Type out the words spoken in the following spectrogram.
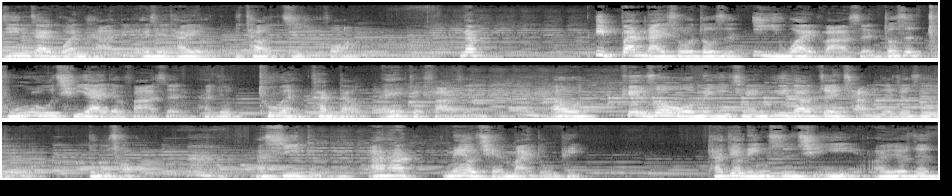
经在观察你，而且他有一套计划。那一般来说都是意外发生，都是突如其来的发生，他就突然看到了，哎，就发生。嗯然后我，譬如说，我们以前遇到最长的就是毒虫，嗯。他吸毒，啊，他没有钱买毒品，他就临时起意，啊，就是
